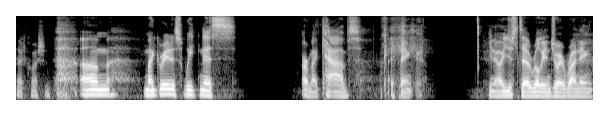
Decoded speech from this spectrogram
that question? Um, my greatest weakness are my calves, I think. You know, I used to really enjoy running,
